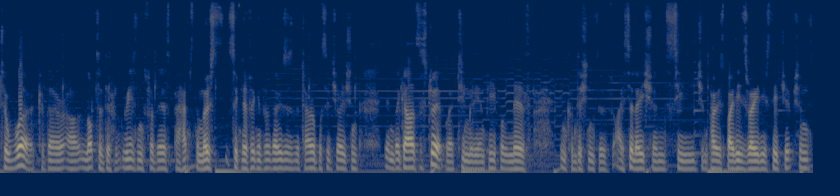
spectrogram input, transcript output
to work. There are lots of different reasons for this. Perhaps the most significant of those is the terrible situation in the Gaza Strip, where two million people live in conditions of isolation, siege imposed by the Israelis, the Egyptians,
